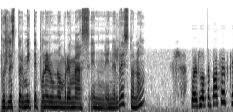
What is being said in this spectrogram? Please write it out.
pues les permite poner un hombre más en, en el resto, ¿no? Pues lo que pasa es que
